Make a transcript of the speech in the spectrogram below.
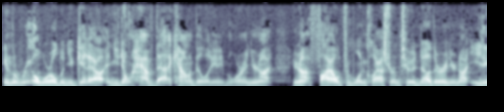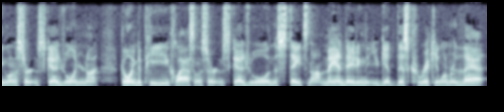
in the real world, when you get out and you don't have that accountability anymore, and you're not you're not filed from one classroom to another, and you're not eating on a certain schedule, and you're not going to PE class on a certain schedule, and the state's not mandating that you get this curriculum or that,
